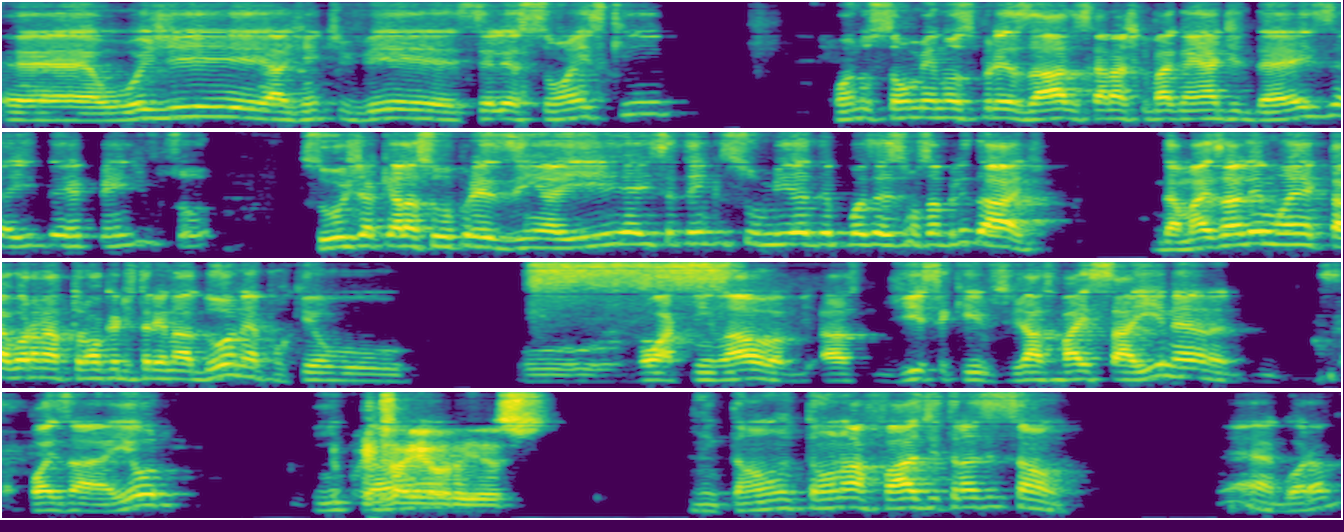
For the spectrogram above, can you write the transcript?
É. é, hoje a gente vê seleções que, quando são menosprezadas, os caras acham que vai ganhar de 10, e aí, de repente, surge aquela surpresinha aí, e aí você tem que assumir depois a responsabilidade. Ainda mais a Alemanha, que está agora na troca de treinador, né? Porque o, o Joaquim lá disse que já vai sair, né? Após a Euro. Então, euro, isso. Então, estão na fase de transição. É, agora,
